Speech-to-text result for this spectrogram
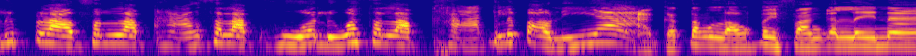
หรือเปล่าสลับหางสลับหัวหรือว่าสลับขากหรือเปล่านี้ก็ต้องลองไปฟังกันเลยนะ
